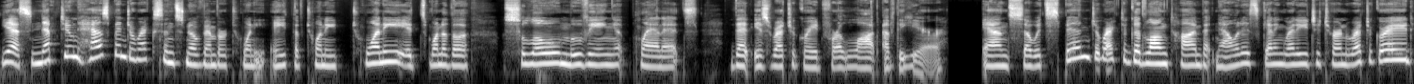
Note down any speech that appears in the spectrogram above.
Yes, Neptune has been direct since November 28th of 2020. It's one of the slow moving planets that is retrograde for a lot of the year. And so it's been direct a good long time, but now it is getting ready to turn retrograde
